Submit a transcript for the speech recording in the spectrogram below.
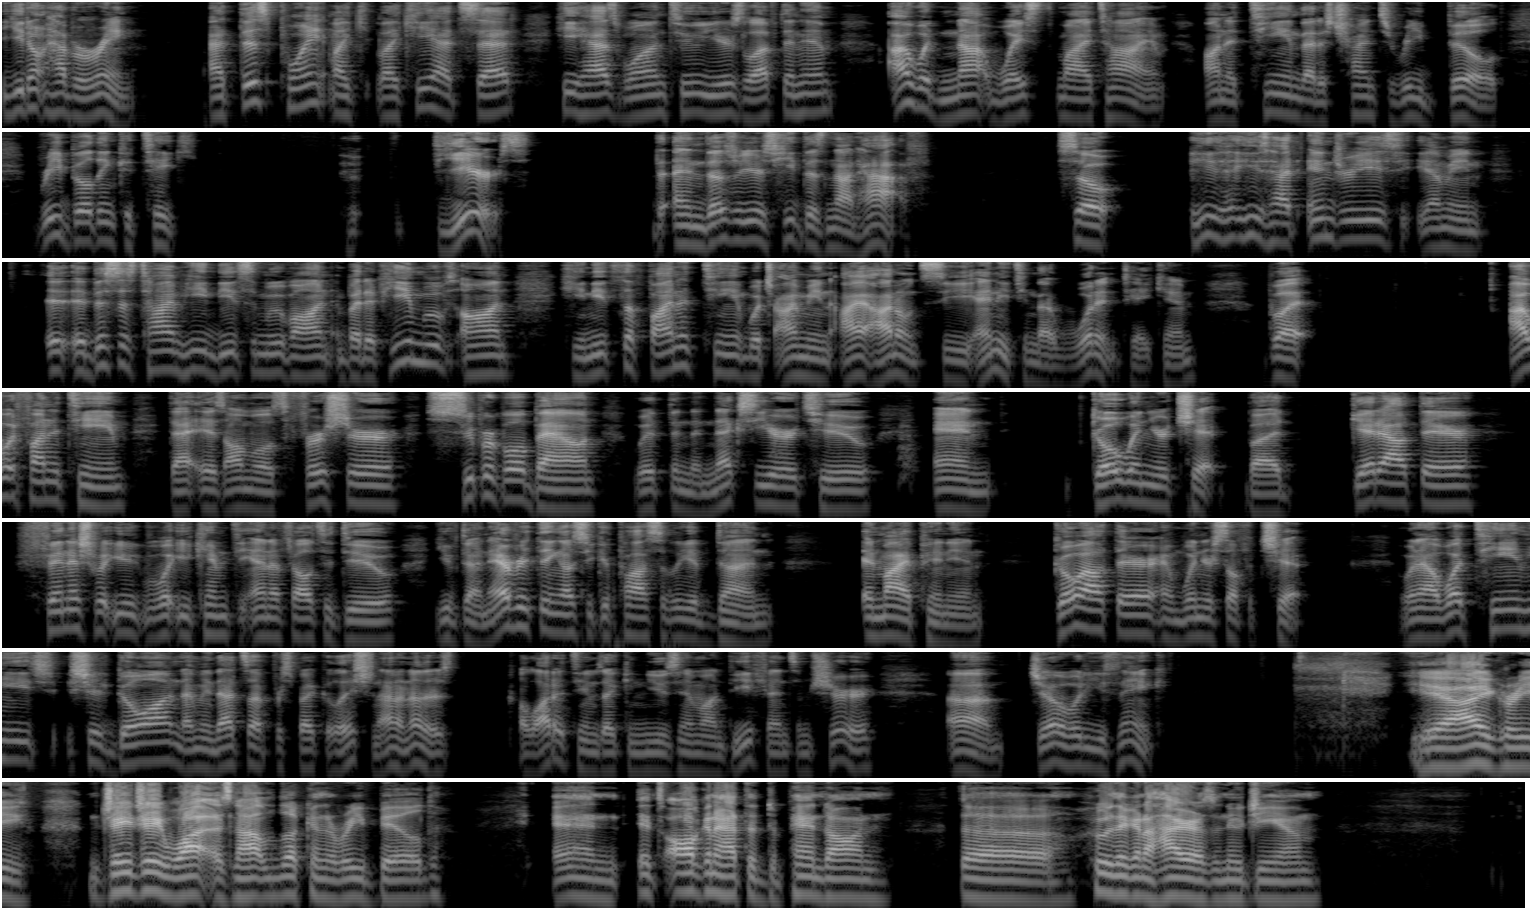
You don't have a ring at this point, like like he had said, he has one, two years left in him. I would not waste my time on a team that is trying to rebuild. Rebuilding could take years, and those are years he does not have. So he he's had injuries. I mean, it, it, this is time he needs to move on. But if he moves on, he needs to find a team. Which I mean, I I don't see any team that wouldn't take him. But I would find a team that is almost for sure Super Bowl bound within the next year or two and go win your chip, bud. Get out there, finish what you what you came to the NFL to do. You've done everything else you could possibly have done, in my opinion. Go out there and win yourself a chip. Well, now what team he sh- should go on? I mean, that's up for speculation. I don't know. There's a lot of teams that can use him on defense. I'm sure. Um, Joe, what do you think? Yeah, I agree. JJ Watt is not looking to rebuild, and it's all going to have to depend on the who they're going to hire as a new GM.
